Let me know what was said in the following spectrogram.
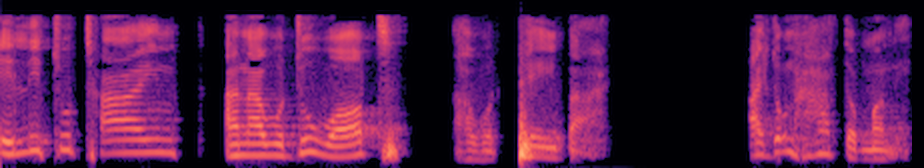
a little time and I will do what? I would pay back. I don't have the money.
